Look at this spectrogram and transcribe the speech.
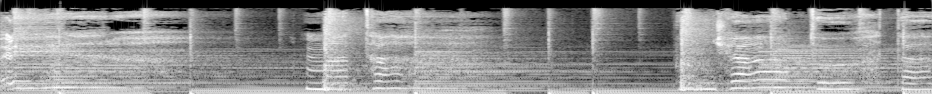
Air mata pun jatuh tak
